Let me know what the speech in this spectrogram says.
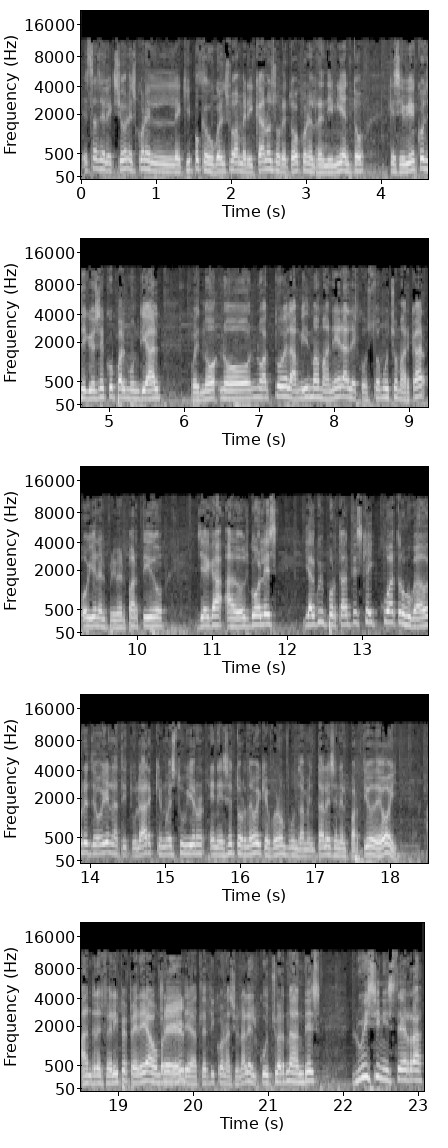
estas elecciones con el equipo que jugó el sudamericano, sobre todo con el rendimiento, que si bien consiguió ese cupo al mundial, pues no, no, no actuó de la misma manera, le costó mucho marcar. Hoy en el primer partido llega a dos goles. Y algo importante es que hay cuatro jugadores de hoy en la titular que no estuvieron en ese torneo y que fueron fundamentales en el partido de hoy. Andrés Felipe Perea, hombre Sí. de Atlético Nacional, el Cucho Hernández, Luis Sinisterra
